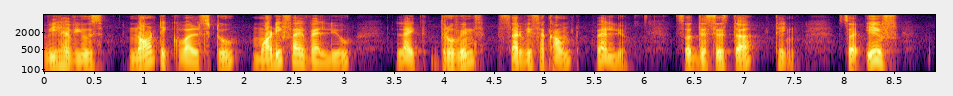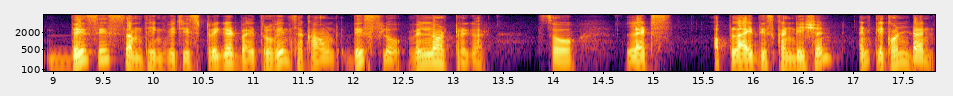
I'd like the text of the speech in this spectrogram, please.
We have used not equals to modify value like Dhruvin's service account value. So this is the thing. So if this is something which is triggered by Dhruvin's account, this flow will not trigger. So let's apply this condition and click on done.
